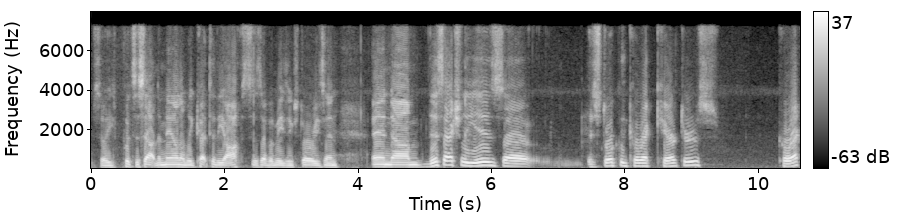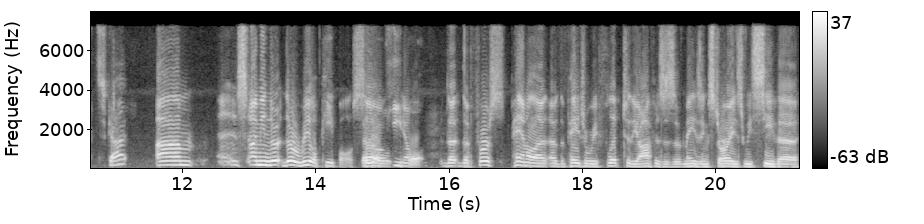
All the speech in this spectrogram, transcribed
so he puts this out in the mail, and we cut to the offices of Amazing Stories, and and um, this actually is uh, historically correct characters. Correct, Scott? Um, I mean, they're, they're real people. So real you know, people. the the first panel of the page where we flip to the offices of Amazing Stories, we see the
